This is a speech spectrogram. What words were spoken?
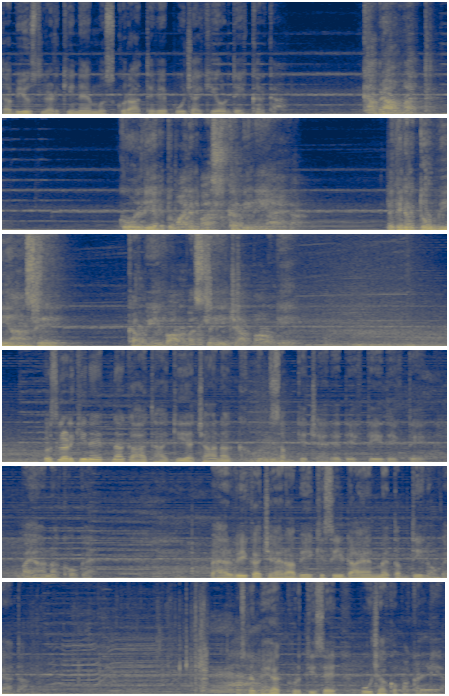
तभी उस लड़की ने मुस्कुराते हुए पूजा की ओर देखकर कहा, घबराओ मत। गोल्डी अब तुम्हारे पास कभी नहीं आएगा। लेकिन अब तुम भी यहाँ से कभी वापस नहीं जा पाओगी। उस लड़की ने इतना कहा था कि अचानक उन सबके चेहरे देखते ही देखते भयानक हो गए। भैरवी का चेहरा भी किसी डायन में तब्दील हो गया था। उसने बेहद फुर्ती से पूजा को पकड़ लिया।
